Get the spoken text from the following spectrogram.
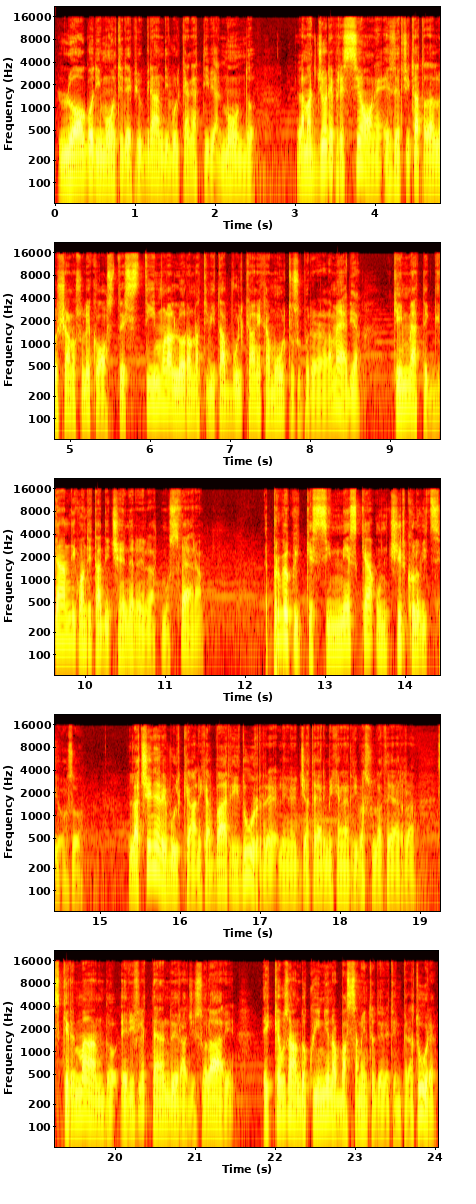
luogo di molti dei più grandi vulcani attivi al mondo. La maggiore pressione esercitata dall'oceano sulle coste stimola allora un'attività vulcanica molto superiore alla media, che immette grandi quantità di cenere nell'atmosfera. È proprio qui che si innesca un circolo vizioso. La cenere vulcanica va a ridurre l'energia termica in arriva sulla Terra, schermando e riflettendo i raggi solari e causando quindi un abbassamento delle temperature.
